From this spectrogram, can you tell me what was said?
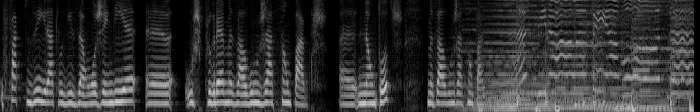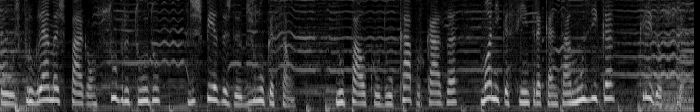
O facto de ir à televisão hoje em dia, uh, os programas, alguns já são pagos. Uh, não todos, mas alguns já são pagos. Os programas pagam, sobretudo, despesas de deslocação. No palco do Cá por Casa, Mónica Sintra canta a música que lhe deu sucesso.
